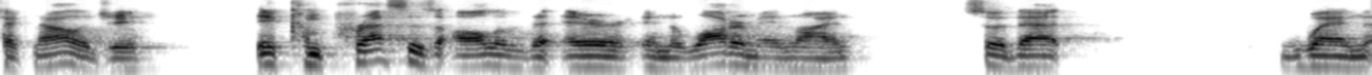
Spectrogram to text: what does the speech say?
technology it compresses all of the air in the water main line so that when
